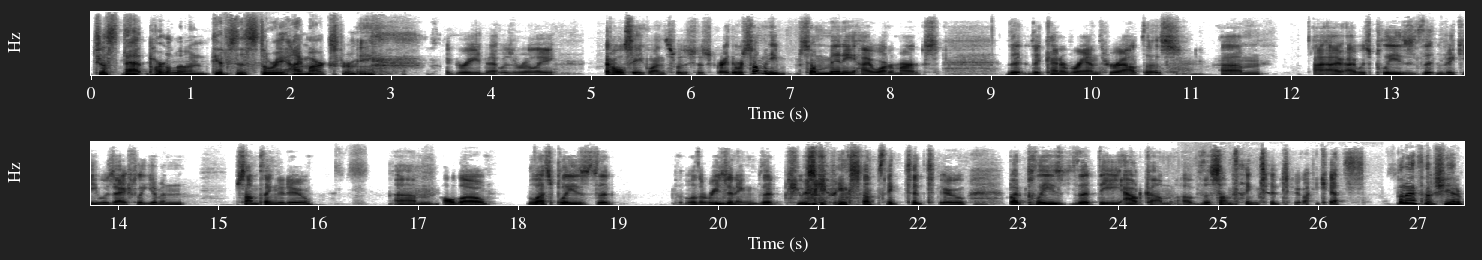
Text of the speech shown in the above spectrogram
Just that part alone gives this story high marks for me. Agreed. That was really that whole sequence was just great. There were so many, so many high water marks that that kind of ran throughout this. Um, I, I was pleased that Vicki was actually given something to do, um, although less pleased that well the reasoning that she was giving something to do, but pleased that the outcome of the something to do. I guess. But I thought she had a,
